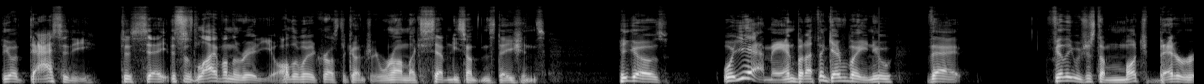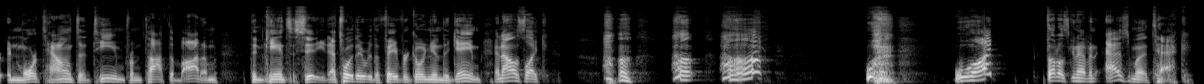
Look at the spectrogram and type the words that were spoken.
the audacity to say, this is live on the radio all the way across the country. We're on like 70 something stations. He goes, Well, yeah, man, but I think everybody knew that Philly was just a much better and more talented team from top to bottom than Kansas City. That's why they were the favorite going into the game. And I was like, Huh? Huh? huh? What? What? Thought I was going to have an asthma attack.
